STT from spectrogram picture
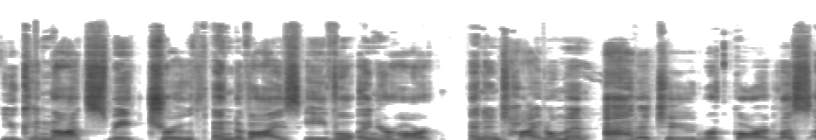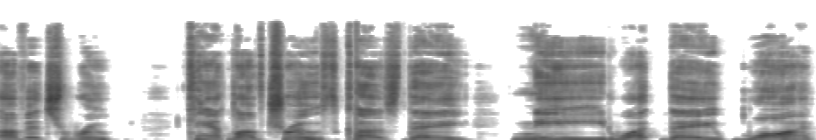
You cannot speak truth and devise evil in your heart. An entitlement attitude, regardless of its root, can't love truth because they need what they want,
